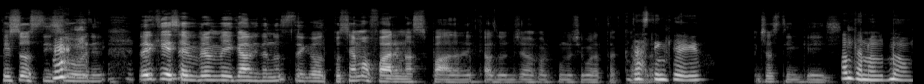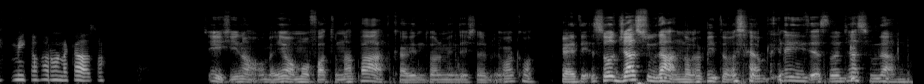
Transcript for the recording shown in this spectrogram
Che sono sti suoni? Perché sempre a me capitano queste cose? Possiamo fare una spada nel caso già qualcuno ci vuole attaccare. Just in case. Just in case. Tanto non dobbiamo mica fare una casa. Sì, sì, no, vabbè, io ho fatto una barca, eventualmente ci serve qualcosa. Ok, ti- sto già sudando, capito? Cioè, appena inizia, sto già sudando.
